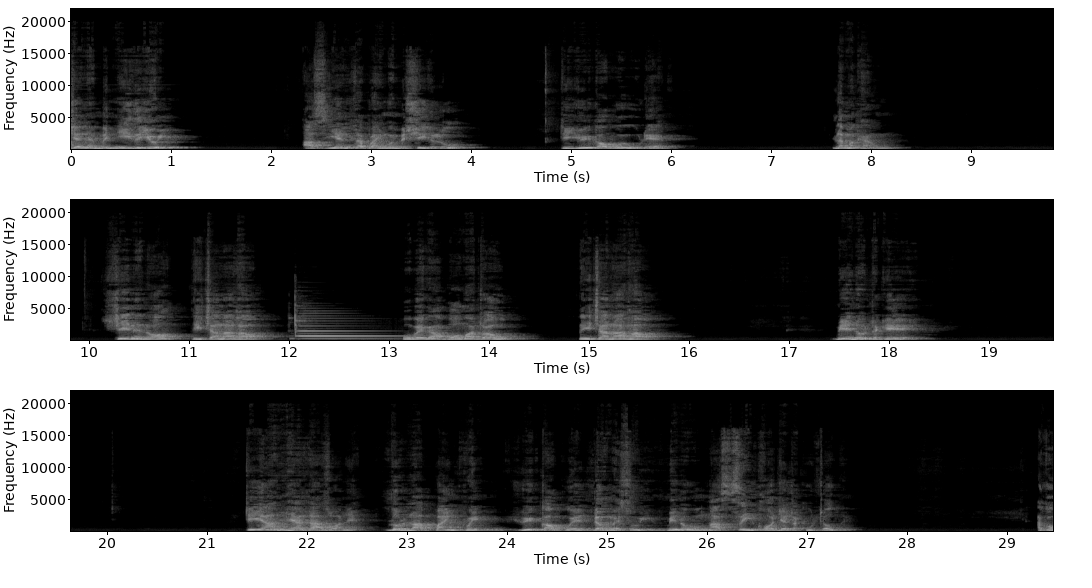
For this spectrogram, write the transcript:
ချက်နဲ့မညီသရွေ့အာဆီယံတပ်ပိုင်ခွင့်မရှိတယ်လို့ဒီရွေးကောက်ပွဲကိုလည်း လက်မခံဘူးရှင်းတယ်နော်ဒီချာနာထောက်ဟိုဘက်ကဘောမတောက်သေချာနာထောက်မင်းတို့တကယ်တရားမျှတစွာနဲ့လွတ်လပ်ပိုင်ခွင့်ကိုရွေးကောက်ပွဲလုပ်မယ်ဆိုရင်မင်းတို့ကငါစိန်ခေါ်ချက်တစ်ခုထုတ်မယ်အခု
